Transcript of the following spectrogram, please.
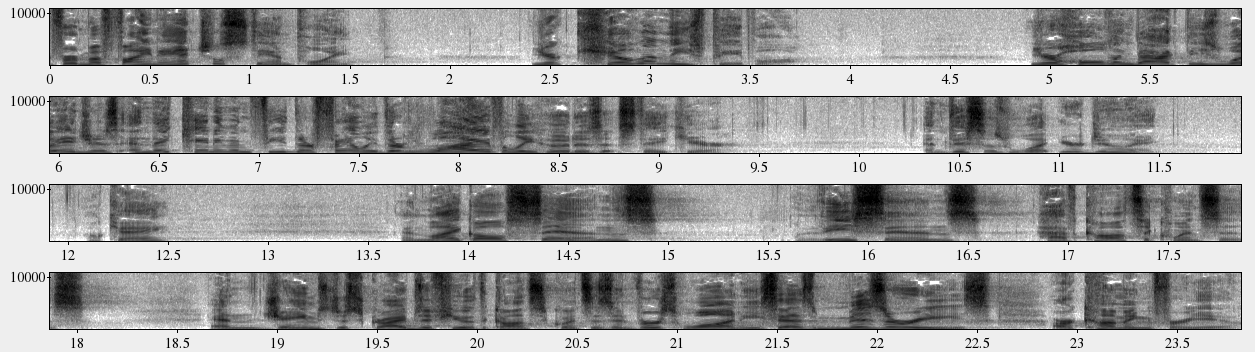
from a financial standpoint, you're killing these people. You're holding back these wages and they can't even feed their family. Their livelihood is at stake here. And this is what you're doing, okay? And like all sins, these sins have consequences. And James describes a few of the consequences. In verse 1, he says, Miseries are coming for you.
